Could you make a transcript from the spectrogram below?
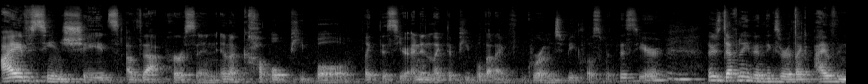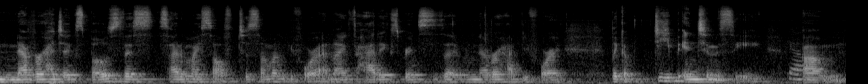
I've seen shades of that person in a couple people like this year and in like the people that I've grown to be close with this year. Mhm. There's definitely been things where like I've never had to expose this side of myself to someone before and I've had experiences that I've never had before, like a deep intimacy. Yeah. Um,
